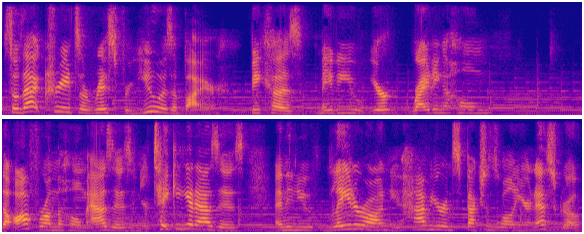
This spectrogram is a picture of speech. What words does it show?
So that creates a risk for you as a buyer because maybe you, you're writing a home, the offer on the home as is, and you're taking it as is, and then you later on you have your inspections while you're in escrow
